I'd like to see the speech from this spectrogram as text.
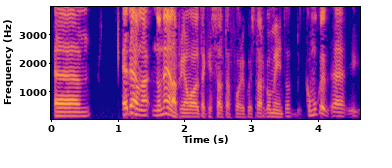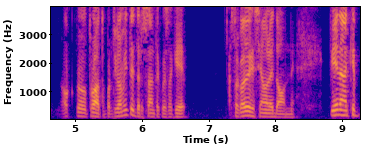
Eh, ed è una, non è la prima volta che salta fuori questo argomento. Comunque eh, ho trovato particolarmente interessante questa, che, questa cosa che siano le donne. Viene anche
